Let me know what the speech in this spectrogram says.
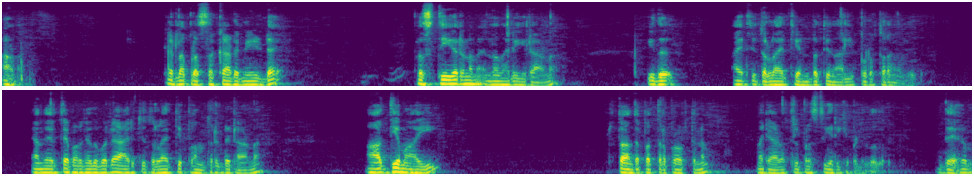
ആണ്. കേരള പ്രസ് അക്കാഡമിയുടെ പ്രസിദ്ധീകരണം എന്ന നിലയിലാണ് ഇത് ആയിരത്തി തൊള്ളായിരത്തി എൺപത്തി നാലിൽ പുറത്തിറങ്ങുന്നത്. ഞാൻ നേരത്തെ പറഞ്ഞതുപോലെ ആയിരത്തി തൊള്ളായിരത്തി പന്ത്രണ്ടിലാണ് ആദ്യമായി വൃത്താന്തപത്ര പത്രപ്രവർത്തനം മലയാളത്തിൽ പ്രസിദ്ധീകരിക്കപ്പെടുന്നത്. അദ്ദേഹം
